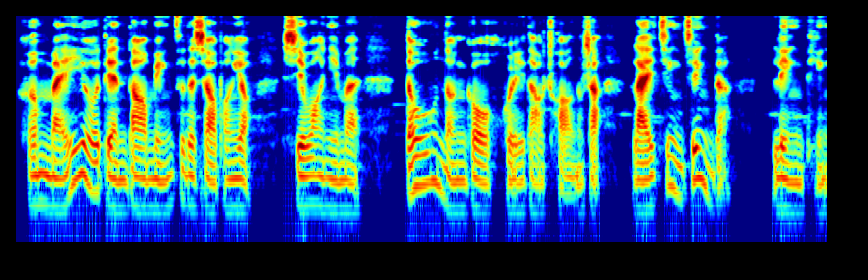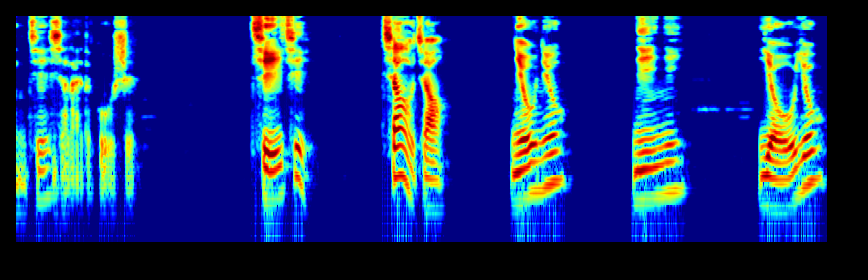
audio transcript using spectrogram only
和没有点到名字的小朋友，希望你们都能够回到床上来，静静的聆听接下来的故事。琪琪、俏俏、妞妞、妮妮、悠悠、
